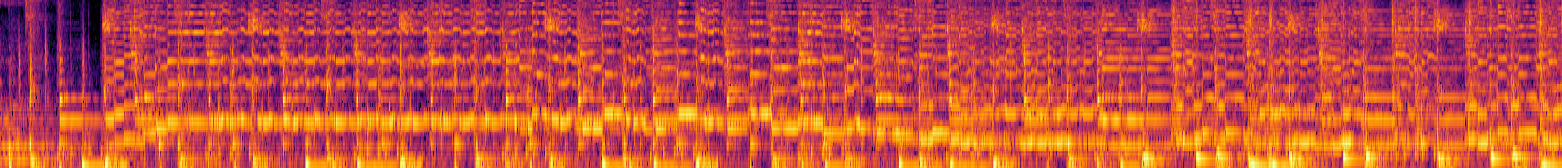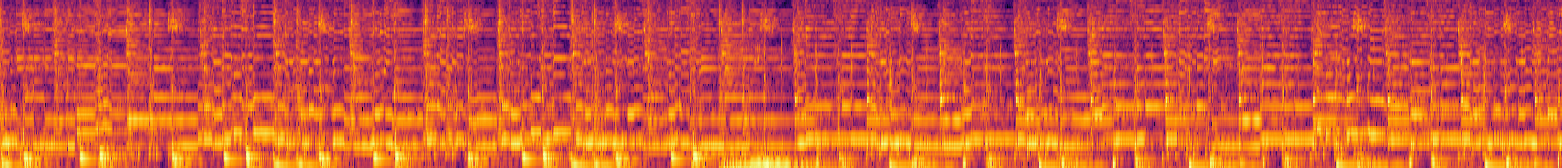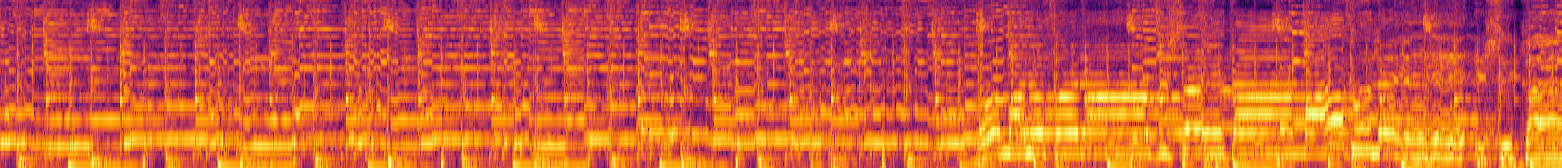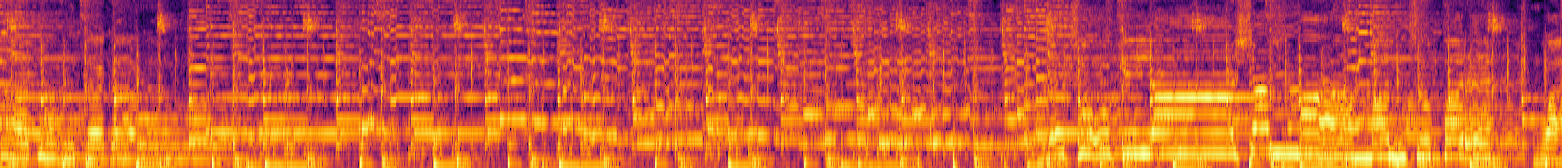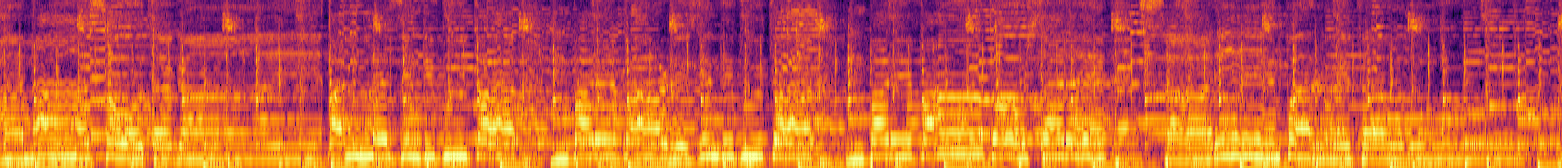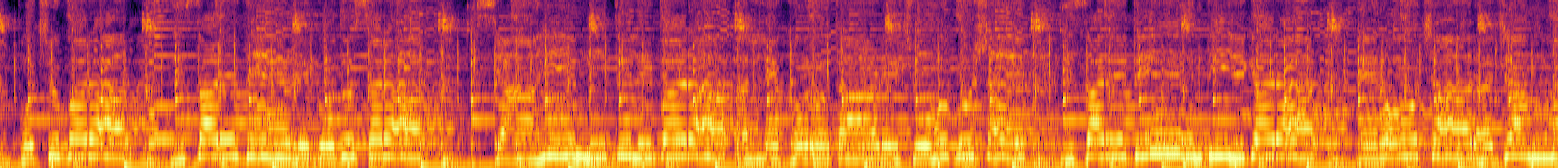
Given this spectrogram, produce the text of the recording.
चार जमरा बल जोरताओ तगाए अल्ल जिंद बूता बूता बर्बादो सर, सारे पर पुछ गोरा जर देर गो दूसरा, स्याही मिदिल बरा, अल्ले खोरो ताड़े छो भजन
